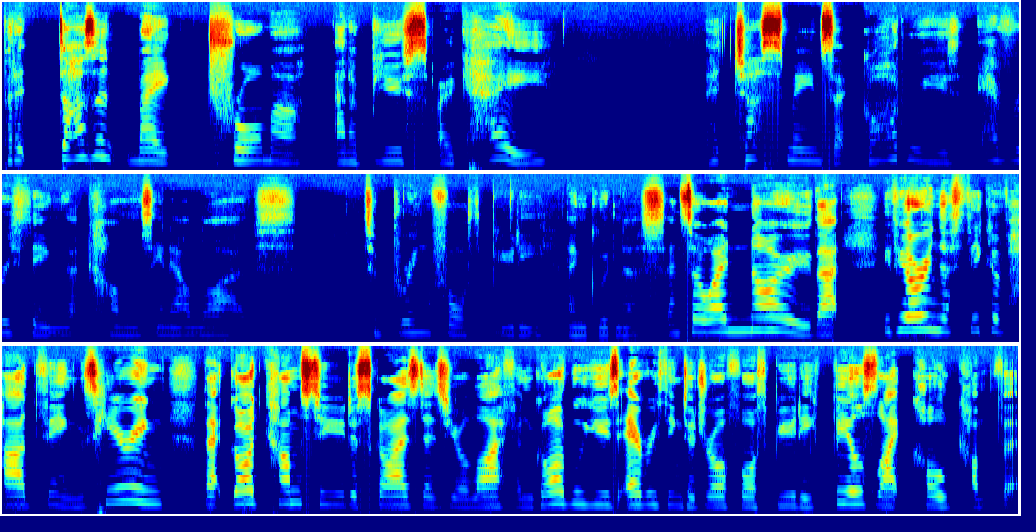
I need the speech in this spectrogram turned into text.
But it doesn't make trauma and abuse okay. It just means that God will use everything that comes in our lives to bring forth beauty and goodness. And so I know that if you're in the thick of hard things, hearing that God comes to you disguised as your life and God will use everything to draw forth beauty feels like cold comfort.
